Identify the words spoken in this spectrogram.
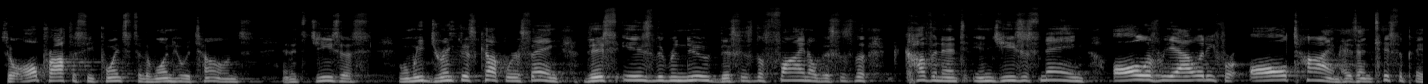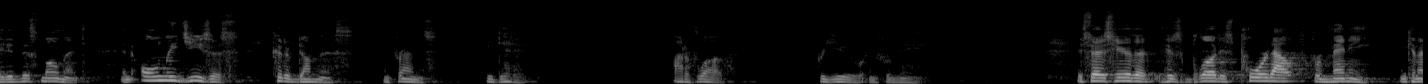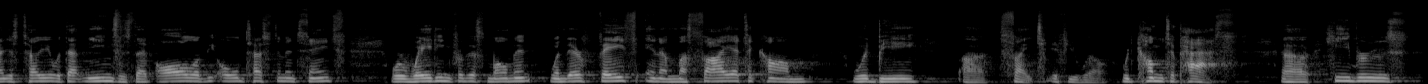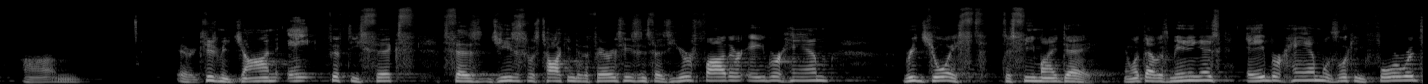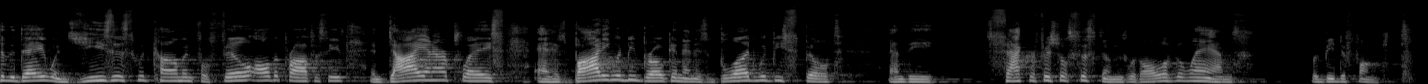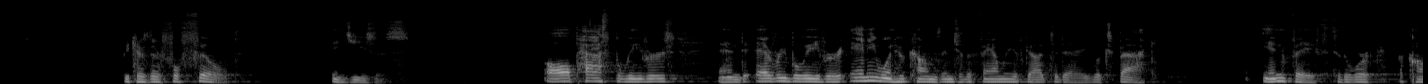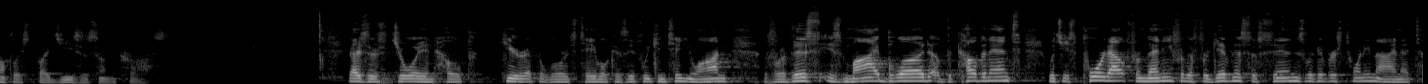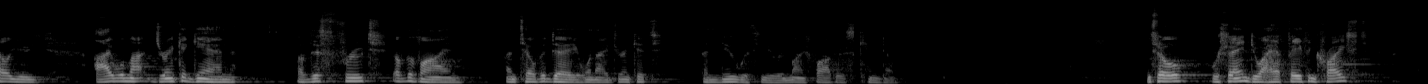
So all prophecy points to the one who atones, and it's Jesus. When we drink this cup, we're saying, This is the renewed, this is the final, this is the covenant in Jesus' name. All of reality for all time has anticipated this moment, and only Jesus could have done this. And friends, he did it out of love for you and for me. It says here that his blood is poured out for many. And can I just tell you what that means is that all of the Old Testament saints were waiting for this moment when their faith in a Messiah to come would be uh, sight, if you will, would come to pass. Uh, Hebrews, um, excuse me, John 8 56 says Jesus was talking to the Pharisees and says, Your father Abraham rejoiced to see my day. And what that was meaning is Abraham was looking forward to the day when Jesus would come and fulfill all the prophecies and die in our place, and his body would be broken and his blood would be spilt, and the sacrificial systems with all of the lambs would be defunct because they're fulfilled in Jesus. All past believers and every believer, anyone who comes into the family of God today, looks back in faith to the work accomplished by Jesus on the cross. Guys, there's joy and hope here at the Lord's table because if we continue on, for this is my blood of the covenant, which is poured out for many for the forgiveness of sins. Look at verse 29. I tell you, I will not drink again of this fruit of the vine until the day when I drink it anew with you in my Father's kingdom. And so we're saying, do I have faith in Christ?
